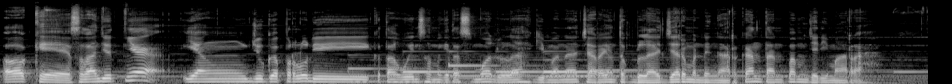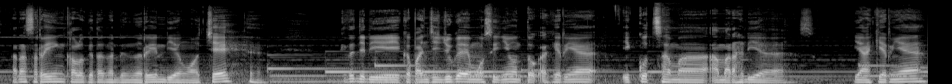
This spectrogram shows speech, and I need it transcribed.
Oke, selanjutnya yang juga perlu diketahui sama kita semua adalah gimana caranya untuk belajar mendengarkan tanpa menjadi marah. Karena sering kalau kita ngedengerin dia ngoceh, kita jadi kepancing juga emosinya untuk akhirnya ikut sama amarah dia yang akhirnya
